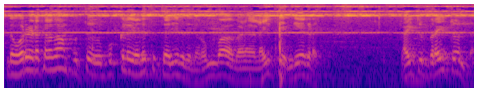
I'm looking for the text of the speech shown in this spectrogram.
இந்த ஒரு இடத்துல தான் புத்து புக்கில் எழுத்து தெரியறது இல்லை. ரொம்ப லைட்டு எங்கேயே கிடக்கு. லைட்டு பிரைட்டும் இல்லை.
